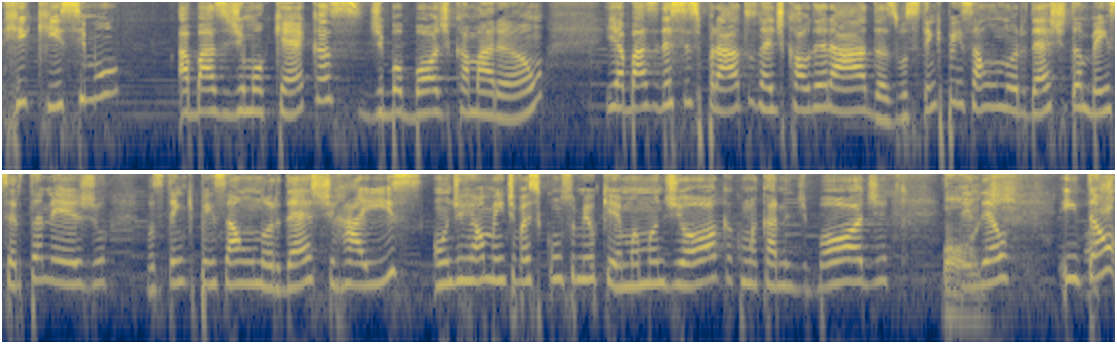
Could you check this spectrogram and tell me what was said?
riquíssimo à base de moquecas, de bobó de camarão E a base desses pratos, né, de caldeiradas. Você tem que pensar um Nordeste também sertanejo. Você tem que pensar um Nordeste raiz, onde realmente vai se consumir o quê? Uma mandioca com uma carne de bode, Bode. entendeu? Então,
